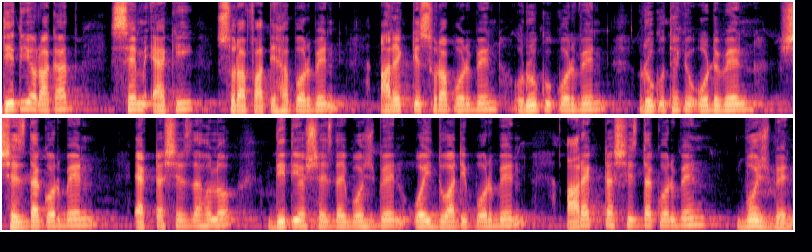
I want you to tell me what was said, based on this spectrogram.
দ্বিতীয় রাকাত সেম একই সুরা ফাতিহা পড়বেন, আরেকটি সুরা পড়বেন, রুকু করবেন, রুকু থেকে উঠবেন, সেজদা করবেন একটা সেজদা হলো, দ্বিতীয় সেজদায় বসবেন, ওই দোয়াটি পড়বেন, আরেকটা সেজদা করবেন, বসবেন।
